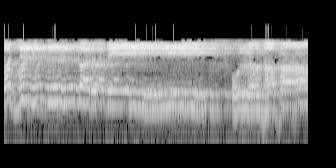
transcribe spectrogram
وجد کرتی ان ہوا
